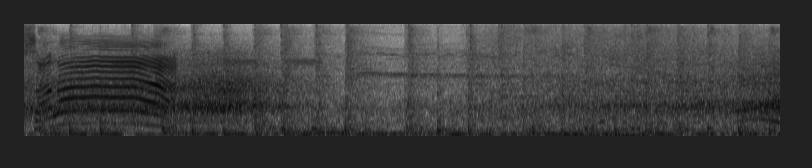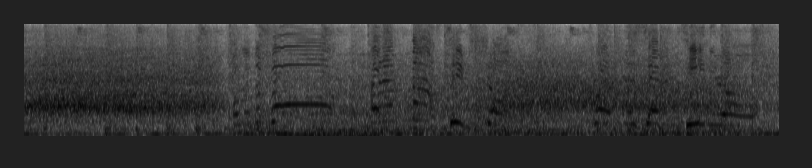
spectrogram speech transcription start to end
Salah! Look at the ball! And a massive shot from the 17-year-old.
